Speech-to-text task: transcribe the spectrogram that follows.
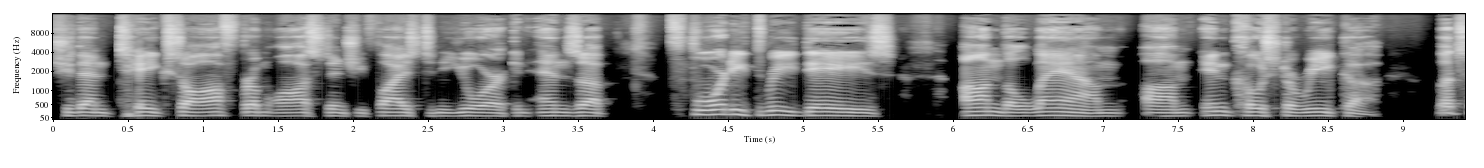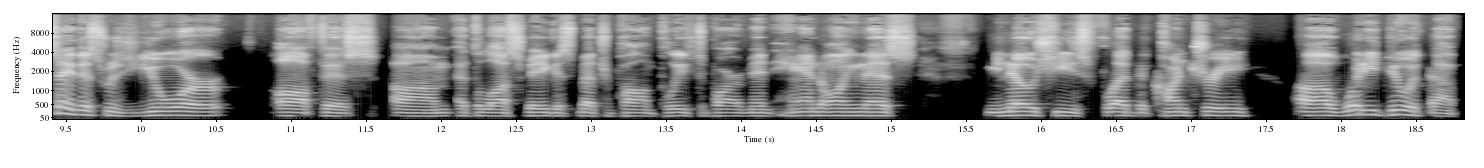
she then takes off from Austin. She flies to New York and ends up 43 days on the lam um, in Costa Rica. Let's say this was your office um, at the Las Vegas Metropolitan Police Department handling this. You know she's fled the country. Uh, what do you do at that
